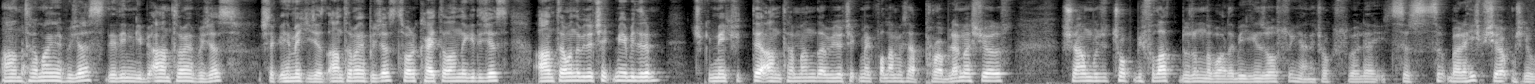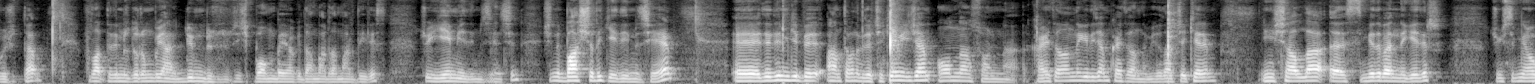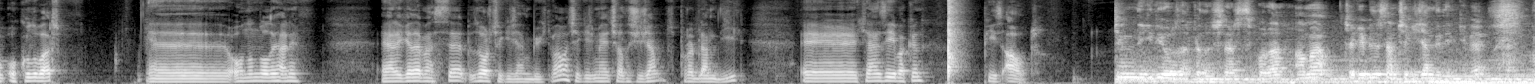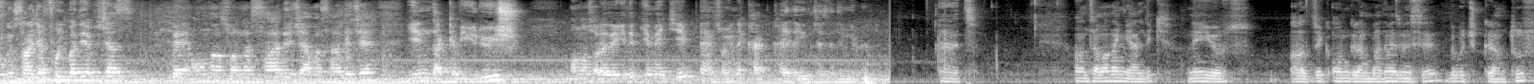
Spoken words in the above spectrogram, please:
Antrenman yapacağız. Dediğim gibi antrenman yapacağız. İşte yemek yiyeceğiz. Antrenman yapacağız. Sonra kayıt alanına gideceğiz. Antrenmanda video çekmeyebilirim. Çünkü McFit'te antrenmanda video çekmek falan mesela problem yaşıyoruz. Şu an vücut çok bir flat durumda bu arada bilginiz olsun yani çok böyle hiç sır, sır- böyle hiçbir şey yokmuş gibi vücutta. Flat dediğimiz durum bu yani dümdüzüz hiç bomba yok damar damar değiliz. Çünkü yemediğimiz için. Şimdi başladık yediğimiz şeye. Ee, dediğim gibi antrenmanda video çekemeyeceğim. Ondan sonra kayıt alanına gideceğim. Kayıt alanında videolar çekerim. İnşallah e, Simge de benimle gelir. Çünkü Simge'nin ok- okulu var. Ee, onun dolayı hani eğer gelemezse zor çekeceğim büyük ihtimal ama çekilmeye çalışacağım. Problem değil. Ee, kendinize iyi bakın. Peace out. Şimdi gidiyoruz arkadaşlar spora ama çekebilirsem çekeceğim dediğim gibi. Bugün sadece full body yapacağız ve ondan sonra sadece ama sadece 20 dakika bir yürüyüş. Ondan sonra eve gidip yemek yiyip en son yine kay- kayda gideceğiz dediğim gibi. Evet. Antrenmandan geldik. Ne yiyoruz? Azıcık 10 gram badem ezmesi, 1,5 gram tuz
